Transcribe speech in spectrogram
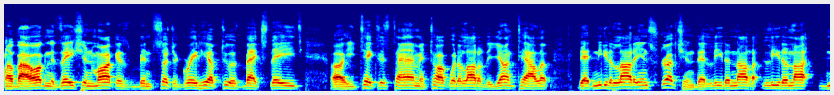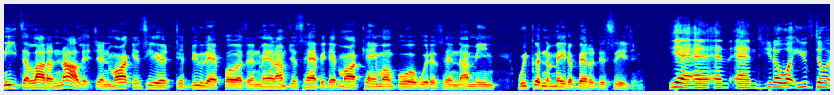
of our organization. Mark has been such a great help to us backstage. Uh, he takes his time and talk with a lot of the young talent. that need a lot of instruction, that lead a not lead a lot needs a lot of knowledge, and Mark is here to do that for us. And man, I'm just happy that Mark came on board with us, and I mean, we couldn't have made a better decision. Yeah, and, and and you know what? You've do,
